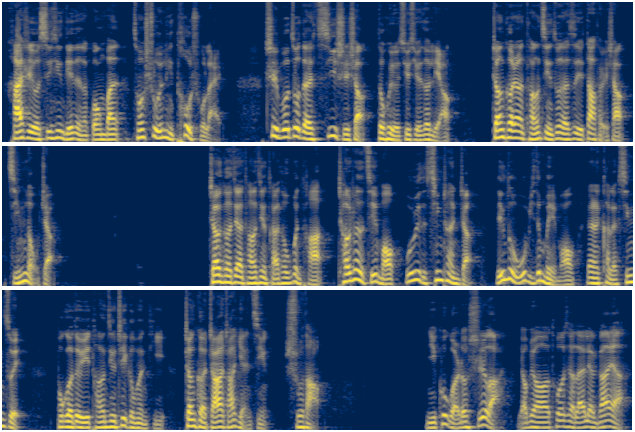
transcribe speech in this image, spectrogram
还是有星星点点的光斑从树林里透出来，赤膊坐在溪石上都会有些觉得凉。张克让唐静坐在自己大腿上紧搂着。张克见唐静抬头问他，长长的睫毛微微的轻颤着，灵动无比的美眸让人看了心醉。不过对于唐静这个问题，张克眨了眨眼睛，说道：“你裤管都湿了，要不要脱下来晾干呀？”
